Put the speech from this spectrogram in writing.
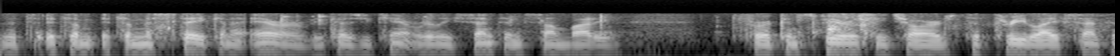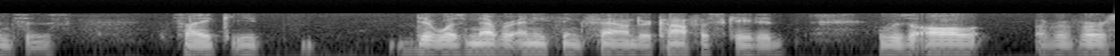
it's it's a it's a mistake and an error because you can't really sentence somebody for a conspiracy charge to three life sentences. It's like you there was never anything found or confiscated. It was all a reverse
